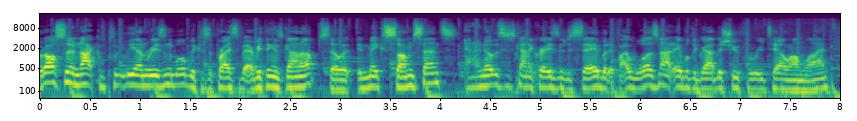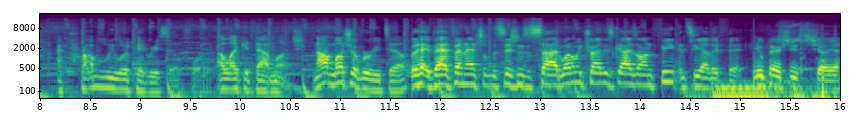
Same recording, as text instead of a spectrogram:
but also not completely unreasonable because the price of everything has gone up, so it, it makes some sense. And I know this is kind of crazy to say, but if I was not able to grab the shoe for retail online, I probably would have paid resale for it. I like it that much. Not much over retail, but hey, bad financial decisions aside, why don't we try these guys on feet and see how they fit. New pair of shoes to show you.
